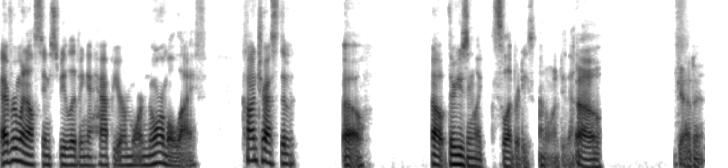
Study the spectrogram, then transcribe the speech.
Everyone else seems to be living a happier, more normal life. Contrast the. Oh. Oh, they're using like celebrities. I don't want to do that. Oh, got it.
